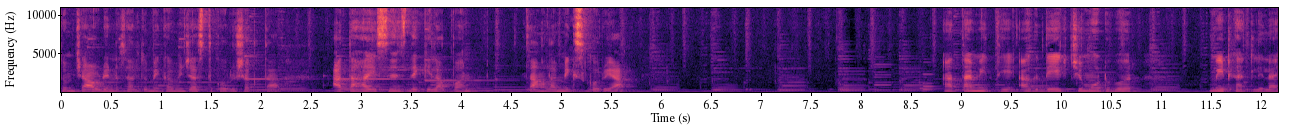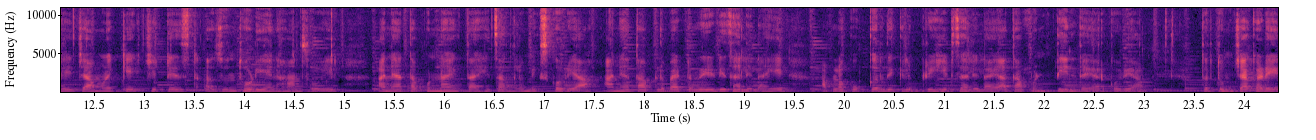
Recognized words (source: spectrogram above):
तुमच्या आवडीनुसार तुम्ही कमी जास्त करू शकता. आता हा इसेन्स देखील आपण चांगला मिक्स करूया. आता मी इथे अगदी एक चिमूटभर मीठ घातलेलं आहे ज्यामुळे केकची टेस्ट अजून थोडी एनहान्स होईल. आणि आता पुन्हा एकदा हे चांगलं मिक्स करूया. आणि आता आपलं बॅटर रेडी झालेलं आहे. आपला कुकर देखील प्रीहीट झालेला आहे. आता आपण टीन तयार करूया. तर तुमच्याकडे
